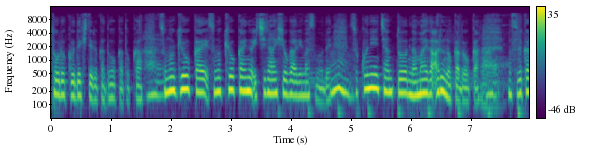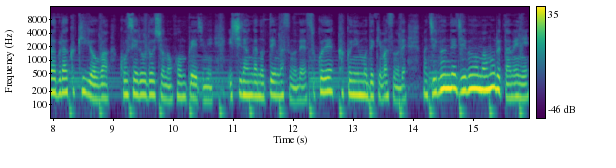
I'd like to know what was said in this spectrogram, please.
登録できているかどうかとか、はい、その業界、その協会の一覧表がありますので、うん、そこにちゃんと名前があるのかどうか、はい、まあ、それからブラック企業は厚生労働省のホームページに一覧が載っていますので、そこで確認もできますので、まあ、自分で自分を守るために、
